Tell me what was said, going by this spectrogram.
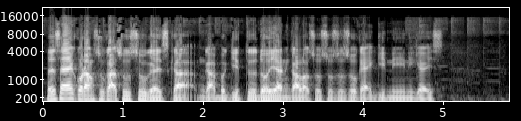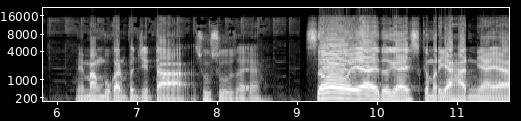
Tapi saya kurang suka susu guys, nggak nggak begitu doyan kalau susu-susu kayak gini nih guys. Memang bukan pencinta susu saya. So ya itu guys kemeriahannya ya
